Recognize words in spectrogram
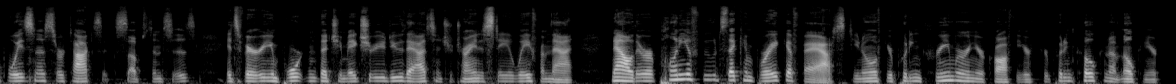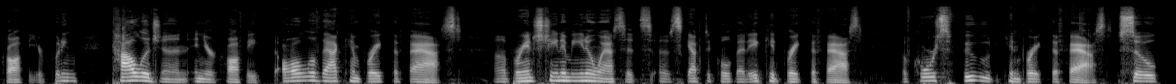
poisonous or toxic substances. It's very important that you make sure you do that since you're trying to stay away from that. Now, there are plenty of foods that can break a fast. You know, if you're putting creamer in your coffee, or if you're putting coconut milk in your coffee, you're putting collagen in your coffee, all of that can break the fast. Uh, branched chain amino acids, uh, skeptical that it could break the fast. Of course, food can break the fast. So,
